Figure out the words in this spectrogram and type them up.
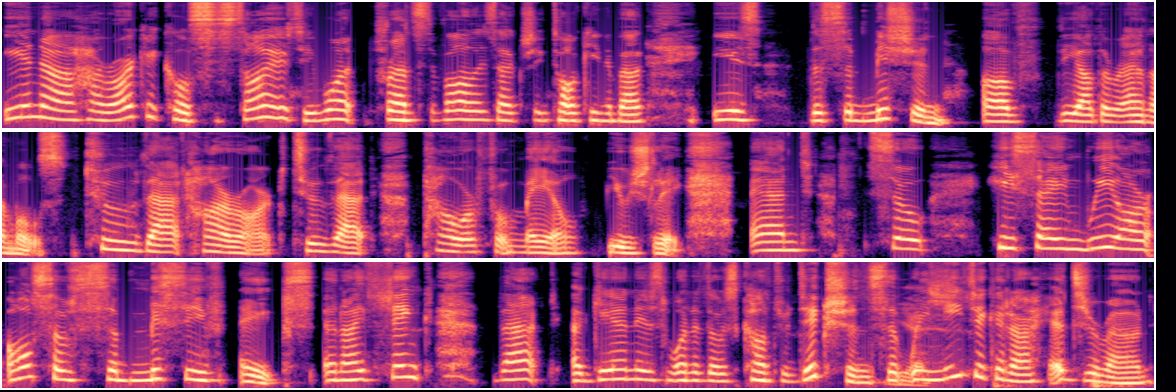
in a hierarchical society, what Frans de Waal is actually talking about is the submission of the other animals to that hierarch, to that powerful male, usually. And so he's saying we are also submissive apes. And I think that, again, is one of those contradictions that yes. we need to get our heads around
